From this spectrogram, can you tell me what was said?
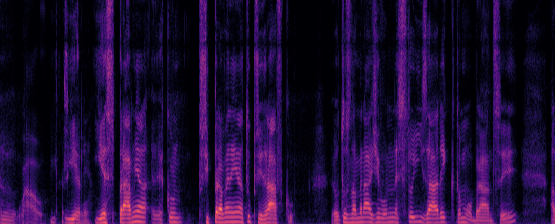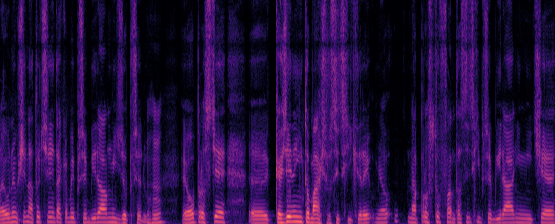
Eh, wow. Je, je správně jako připravený na tu přihrávku. Jo, to znamená, že on nestojí zády k tomu obránci, ale on je už je natočený tak, aby přebíral míč dopředu. Mm-hmm. Jo, prostě eh, každý není Tomáš Rosický, který měl naprosto fantastický přebírání míče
